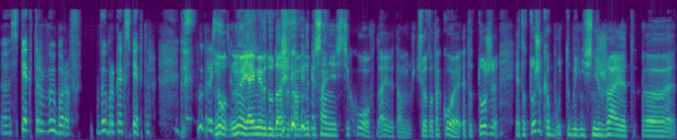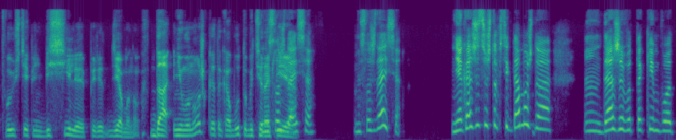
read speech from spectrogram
э, спектр выборов. Выбор как спектр. Ну, ну, я имею в виду даже там написание стихов, да, или там что-то такое. Это тоже, это тоже как будто бы не снижает э, твою степень бессилия перед демоном. Да, немножко это как будто бы терапия. Наслаждайся. Наслаждайся. Мне кажется, что всегда можно даже вот таким вот...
